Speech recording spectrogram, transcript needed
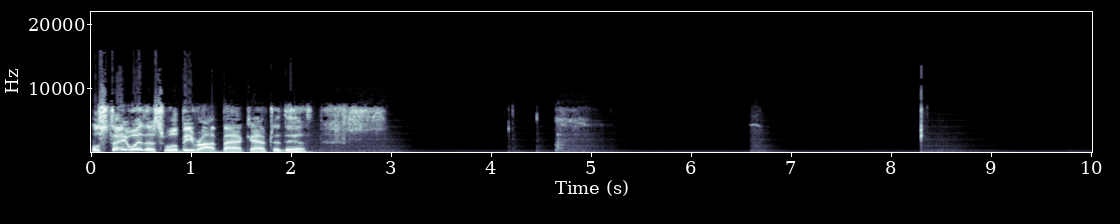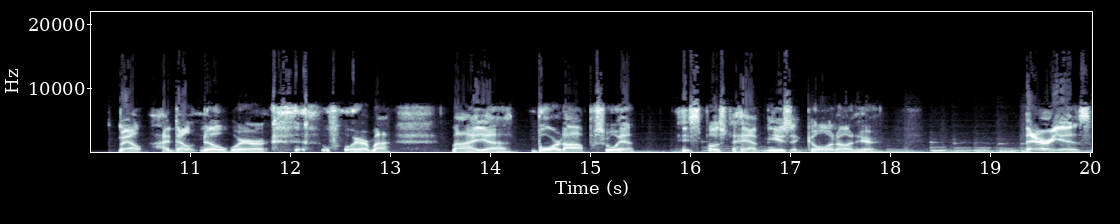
Well, stay with us. We'll be right back after this. Well, I don't know where where my my uh, board ops went. He's supposed to have music going on here. There he is.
